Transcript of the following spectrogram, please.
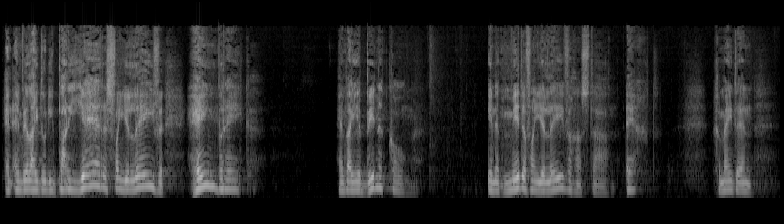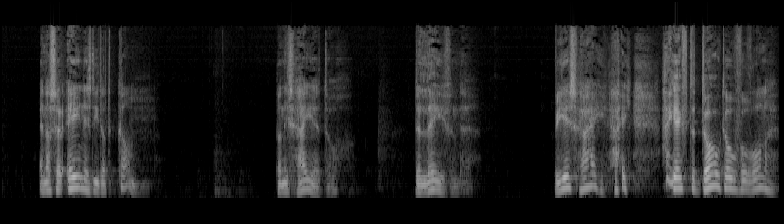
En, en wil hij door die barrières van je leven heen breken. En bij je binnenkomen. In het midden van je leven gaan staan. Echt. Gemeente, en, en als er één is die dat kan, dan is hij het toch? De levende. Wie is hij? Hij, hij heeft de dood overwonnen.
